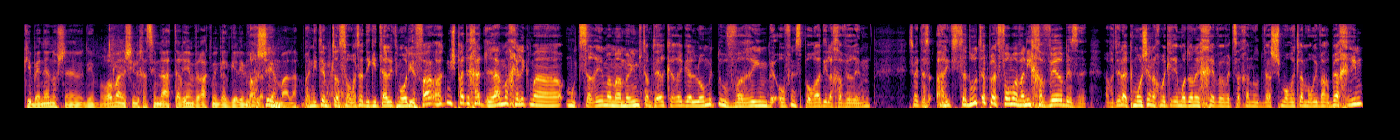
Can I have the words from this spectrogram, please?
כי בינינו שנינו יודעים. רוב האנשים נכנסים לאתרים ורק מגלגלים כלפי מעלה. בניתם טרנספורמציה דיגיטלית מאוד יפה, רק משפט אחד, למה חלק מהמוצרים המהממים שאתה מתאר כרגע לא מדוברים באופן ספורדי לחברים? זאת אומרת, ההסתדרות זה פלטפורמה ואני חבר בזה, אבל אתה יודע, כמו שאנחנו מכירים מועדוני חבר וצרכנות והשמורת למורים והרבה אחרים,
